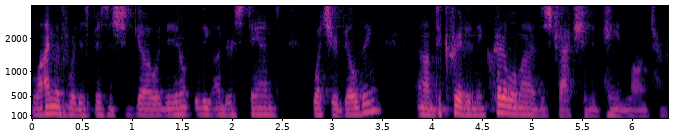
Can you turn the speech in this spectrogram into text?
align with where this business should go, and they don't really understand what you're building. Um, to create an incredible amount of distraction and pain long term.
